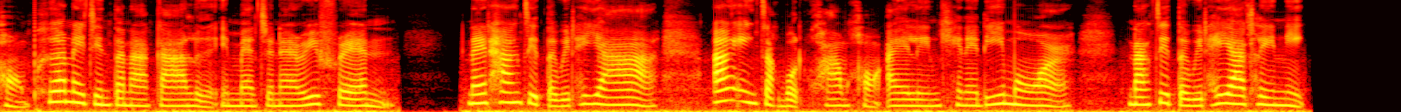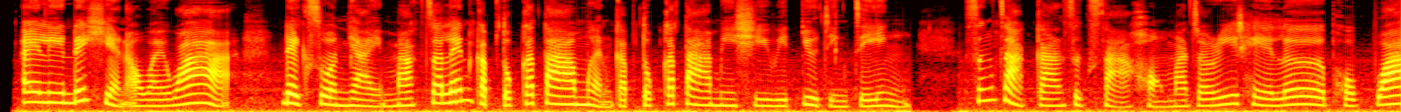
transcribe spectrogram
ของเพื่อนในจินตนาการหรือ imaginary friend ในทางจิตวิทยา อ้างอิงจากบทความของไอรีน เคนเนดีมอร์นักจิตวิทยาคลินิก ไอรีนได้เขียนเอาไว้ว่า เด็กส่วนใหญ่มักจะเล่นกับตุ๊กตาเหมือนกับตุ๊กตามีชีวิตอยู่จริง ๆ ซึ่งจากการศึกษาของมาจอรี่เทเลอร์พบว่า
